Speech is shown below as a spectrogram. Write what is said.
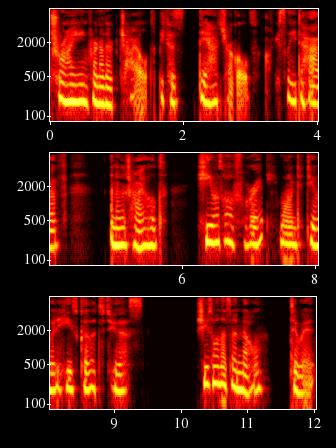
trying for another child because they had struggled, obviously, to have another child. He was all for it. He wanted to do it. He's good. Let's do this. She's the one that said no to it.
